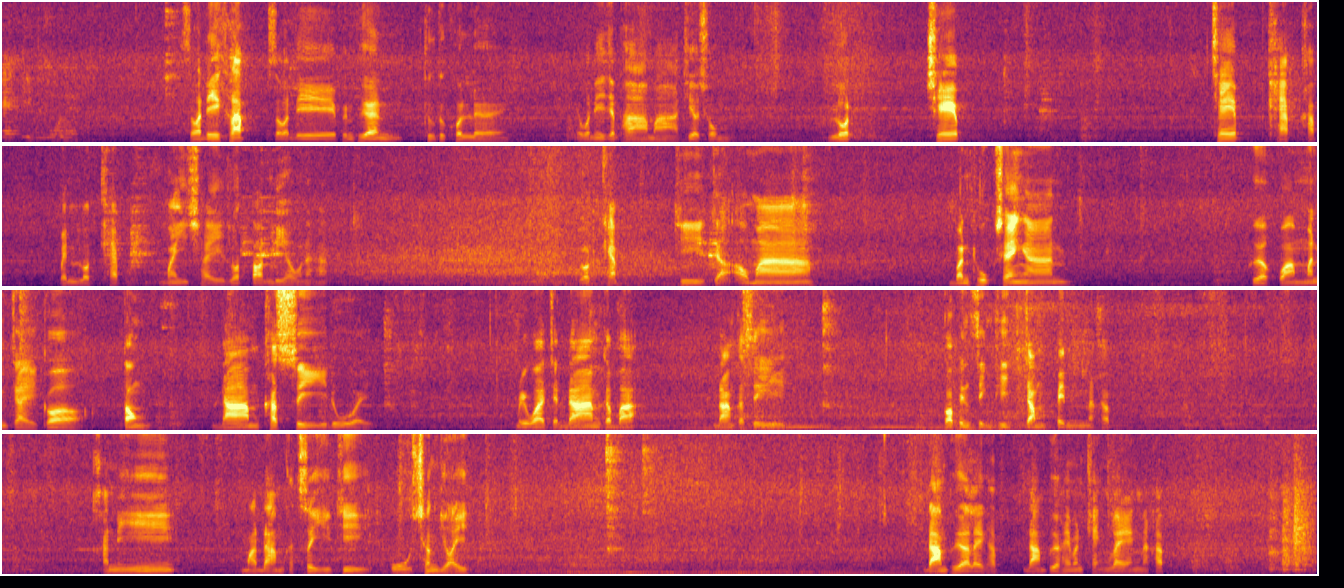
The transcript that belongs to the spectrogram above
แกกี่หูเลยสวัสดีครับ สวัสดีเพื่อนๆทุกๆคนเลยเดี๋ยววันนี้จะพามาเที่ยวชมรถเชฟเชฟแคปครับ เป็นรถแคปไม่ใช่รถตอนเดียวนะฮะรถแคปที่จะเอามาบรรทุกใช้งาน เพื่อความมั่นใจก็ต้อง ดามคัสซีด้วย ไม่ว่าจะดามกระบะ ดามกระซี ก็เป็นสิ่งที่จำเป็นนะครับ คันนี้มาดามคัสซีที่อู่ช่างหยอย ดามเพื่ออะไรครับ ดามเพื่อให้มันแข็งแรงนะครับ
